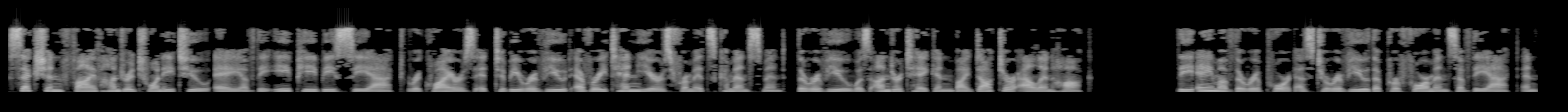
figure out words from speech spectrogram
Section 522A of the EPBC Act requires it to be reviewed every 10 years from its commencement. The review was undertaken by Dr. Alan Hawke. The aim of the report is to review the performance of the Act and,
